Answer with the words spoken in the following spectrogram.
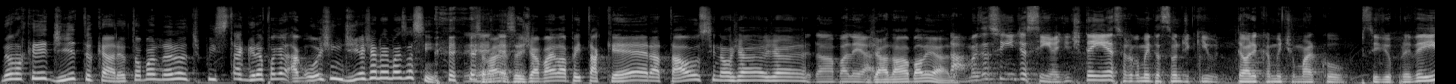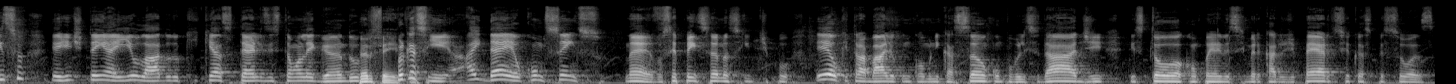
não acredito, cara. Eu tô mandando, tipo, Instagram pra galera. Hoje em dia já não é mais assim. Você, vai- você já vai lá pra Itaquera tal, o sinal já, Você já, dá uma baleada. já dá uma baleada. Tá, mas é o seguinte, assim, a gente tem essa argumentação de que, teoricamente, o Marco Civil prevê isso, e a gente tem aí o lado do que, que as teles estão alegando. Perfeito. Porque, assim, a ideia, o consenso, né, você pensando assim, tipo, eu que trabalho com comunicação, com publicidade, estou acompanhando esse mercado de perto, sei o que as pessoas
